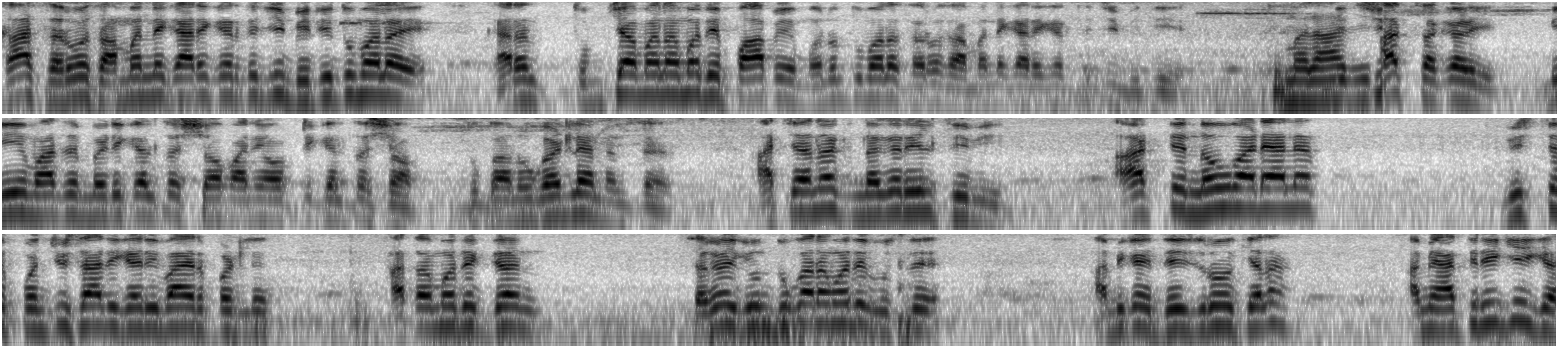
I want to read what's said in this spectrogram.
का सर्वसामान्य कार्यकर्त्याची भीती तुम्हाला आहे? कारण तुमच्या मनामध्ये पाप आहे म्हणून तुम्हाला सर्वसामान्य कार्यकर्त्याची भीती आहे. तुम्हाला आज आज सकाळी मी माझं मेडिकलचं शॉप आणि ऑप्टिकलचं शॉप दुकान उघडल्यानंतर अचानक नगर एल सी बी आठ ते नऊ गाड्या आल्यात. वीस ते पंचवीस अधिकारी बाहेर पडलेत. हातामध्ये गन सगळे घेऊन दुकानामध्ये घुसले. आम्ही काही देशद्रोह केला? आम्ही अतिरेकी का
